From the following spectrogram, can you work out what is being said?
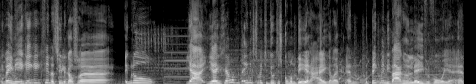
Ik weet niet, ik, ik, ik vind het zielig als... Uh, ik bedoel... Ja, jij zelf, het enige wat je doet is commanderen eigenlijk. En de Pikmin die waren hun leven voor je. En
